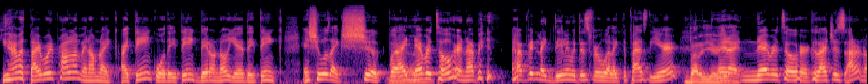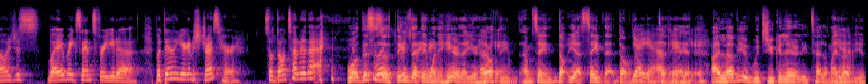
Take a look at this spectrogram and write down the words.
You have a thyroid problem? And I'm like, I think. Well, they think. They don't know yet. They think. And she was like, Shook. But I never told her. And I've been. I've been like dealing with this for what, like the past year? About a year, And yeah. I never told her because I just, I don't know. It's just, but it makes sense for you to, but then you're going to stress her. So don't tell her that. Well, this is Which- the things that they want to hear that you're Okay. healthy. I'm saying, don't, yeah, save that. Don't. Yeah, don't, yeah, don't tell her. okay, okay. I love you, which you can literally tell them, I Yeah. love you.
